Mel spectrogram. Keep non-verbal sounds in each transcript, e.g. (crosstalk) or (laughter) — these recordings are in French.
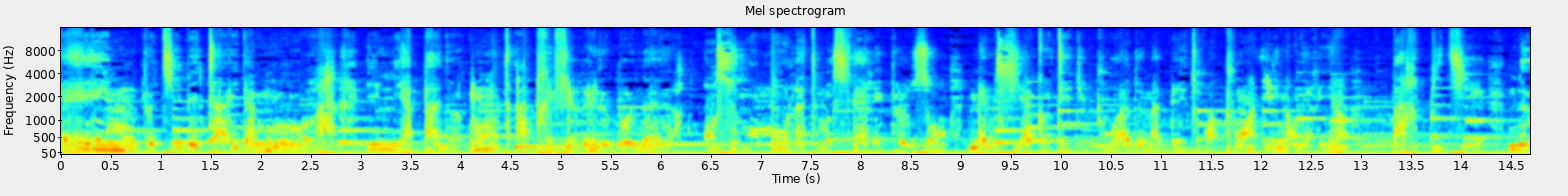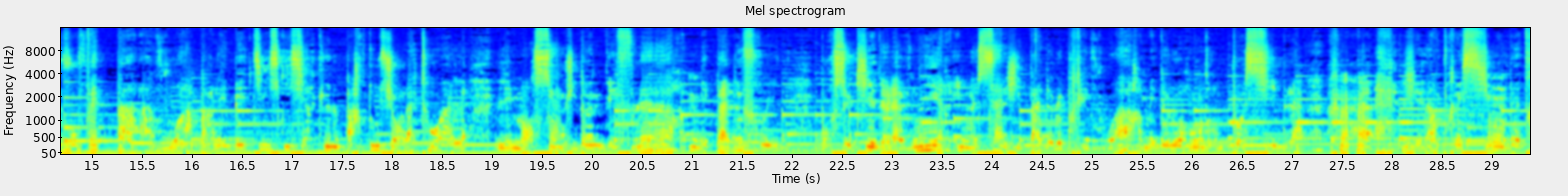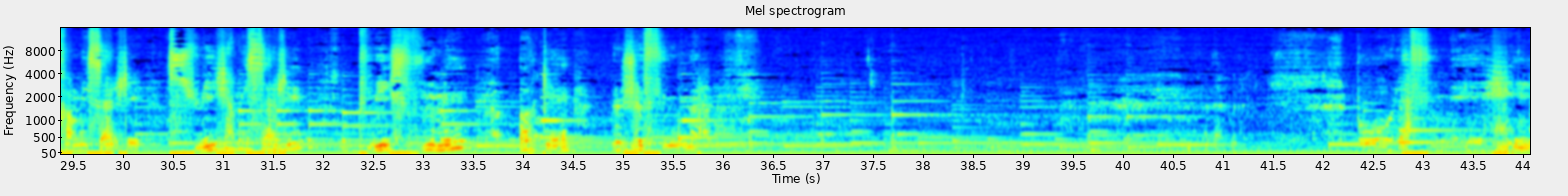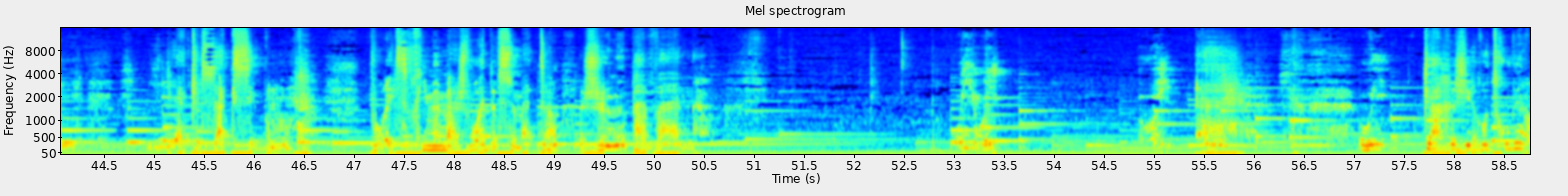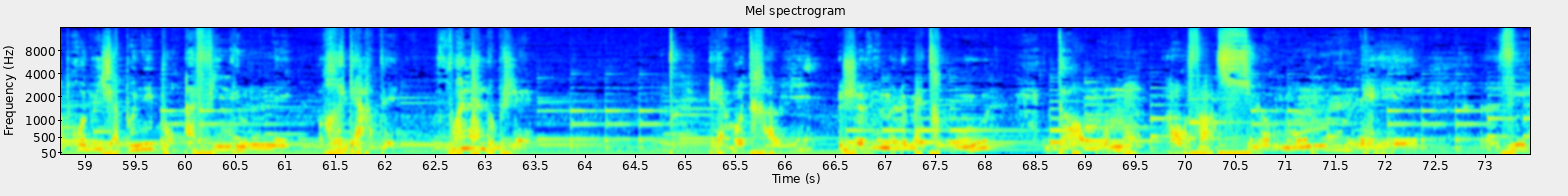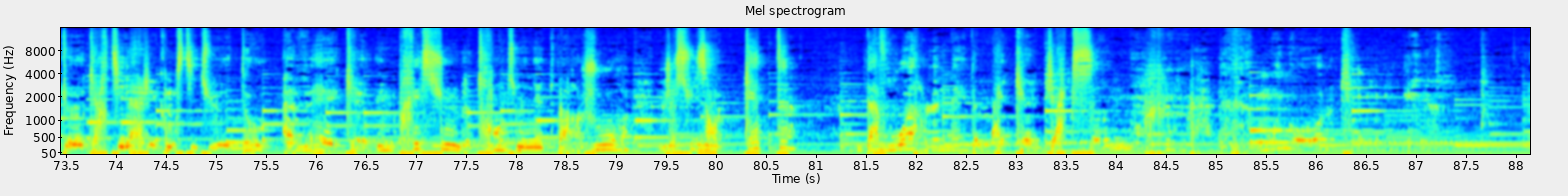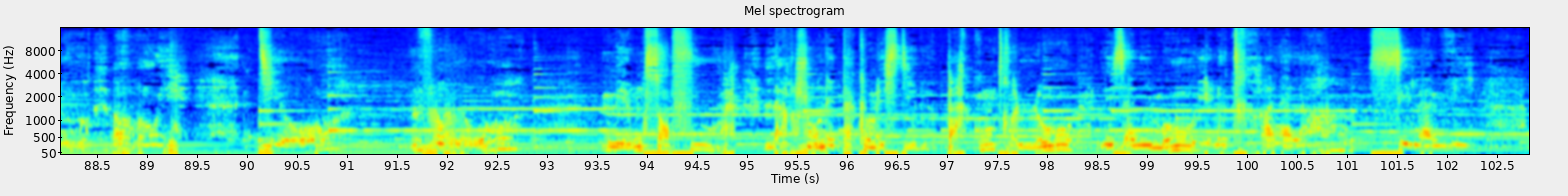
Mon petit bétail d'amour, il n'y a pas de honte à préférer le bonheur. En ce moment, l'atmosphère est pesant, même si à côté du poids de ma B3 points, il n'en est rien. Par pitié, ne vous faites pas avoir par les bêtises qui circulent partout sur la toile. Les mensonges donnent des fleurs, mais pas de fruits. Pour ce qui est de l'avenir, il ne s'agit pas de le prévoir, mais de le rendre possible. (laughs) J'ai l'impression d'être un messager. Suis-je un messager? Puis-je fumer? Ok, je fume. Il n'y a que ça que c'est bon. Pour exprimer ma joie de ce matin, je me pavane. Oui, oui. Oui. euh, Oui, car j'ai retrouvé un produit japonais pour affiner mon nez. Regardez, voilà l'objet. Et à votre avis, je vais me le mettre où? Dans mon... enfin sur mon nez. Vu que le cartilage est constitué d'eau, avec une pression de 30 minutes par jour, je suis en quête d'avoir le nez de Michael Jackson. Oh oui. Dio. Volo. Mais on s'en fout, l'argent n'est pas comestible. Par contre, l'eau, les animaux et le tralala, c'est la vie.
